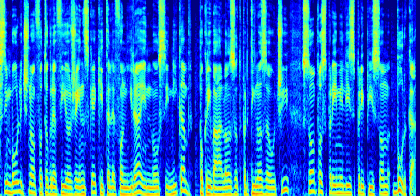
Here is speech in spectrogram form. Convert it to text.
Simbolično fotografijo ženske, ki telefonira in nosi nikab, pokrivalo z odprtino za oči, so pospremili s pripisom Burka.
